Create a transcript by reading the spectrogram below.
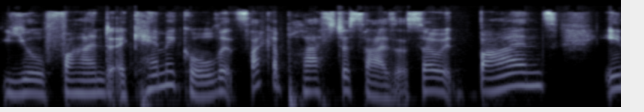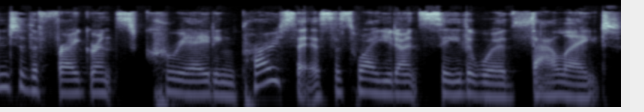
you'll find a chemical that's like a plasticizer. So it binds into the fragrance creating process. That's why you don't see the word phthalate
